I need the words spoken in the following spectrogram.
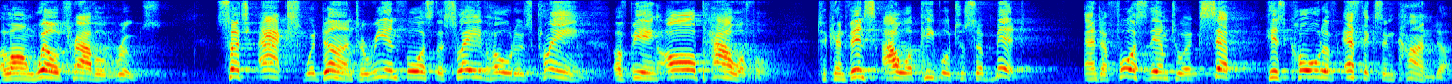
along well traveled routes. Such acts were done to reinforce the slaveholders' claim of being all powerful, to convince our people to submit, and to force them to accept his code of ethics and conduct.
